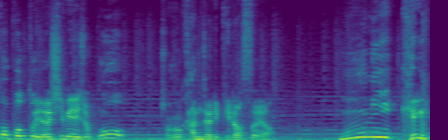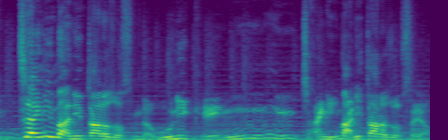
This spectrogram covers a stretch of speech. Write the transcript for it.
서포트 열심히 해줬고 저도 간절히 빌었어요. 운이 굉장히 많이 따라줬습니다. 운이 굉장히 많이 따라줬어요.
